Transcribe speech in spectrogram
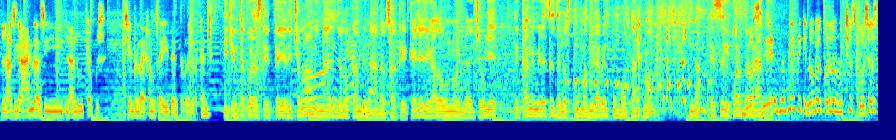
las ganas y la lucha, pues siempre la dejamos ahí dentro de la cancha. ¿Y quién te acuerdas que, que haya dicho, no, ni más, yo no cambio nada? O sea, que, haya llegado uno y le haya dicho, oye, te cambio, mira, este es de los Pumas, mira, ve el Pumota, ¿no? ¿No? Es el cuarto no grande. Sé, yo fíjate que no me acuerdo muchas cosas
